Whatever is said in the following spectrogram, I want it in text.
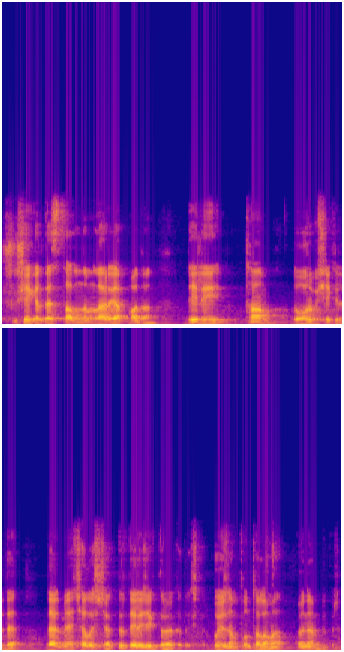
şu şekilde salınımlar yapmadan deliği tam doğru bir şekilde delmeye çalışacaktır, delecektir arkadaşlar. Bu yüzden puntalama önemlidir.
